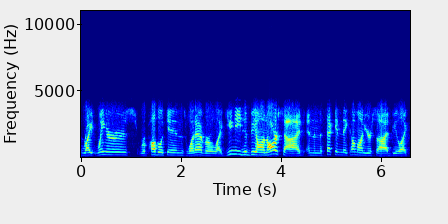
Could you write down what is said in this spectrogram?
right wingers, Republicans, whatever, like you need to be on our side, and then the second they come on your side, be like,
